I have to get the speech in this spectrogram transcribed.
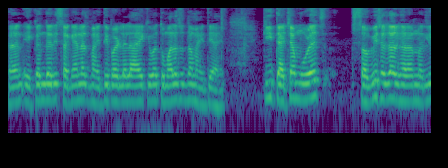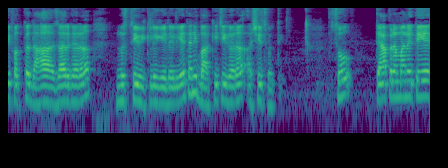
कारण एकंदरीत सगळ्यांनाच माहिती पडलेलं आहे किंवा तुम्हालासुद्धा माहिती आहे की त्याच्यामुळेच सव्वीस हजार घरांमधली फक्त दहा हजार घरं नुसती विकली गेलेली आहेत आणि बाकीची घरं अशीच होती. सो त्याप्रमाणे ते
